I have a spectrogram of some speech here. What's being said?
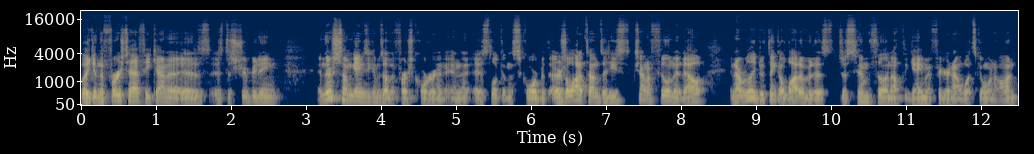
like in the first half, he kind of is is distributing. And there's some games he comes out the first quarter and, and is looking the score, but there's a lot of times that he's kind of filling it out. And I really do think a lot of it is just him filling out the game and figuring out what's going on.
